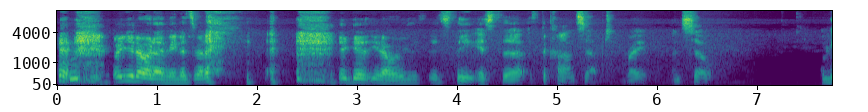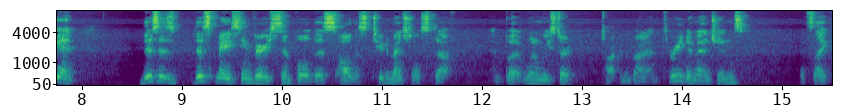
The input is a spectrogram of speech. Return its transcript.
but you know what I mean. It's what I, it get, you know it's the it's the it's the concept, right? And so again, this is this may seem very simple. This all this two dimensional stuff, but when we start talking about it in three dimensions, it's like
